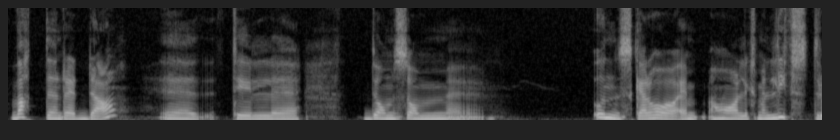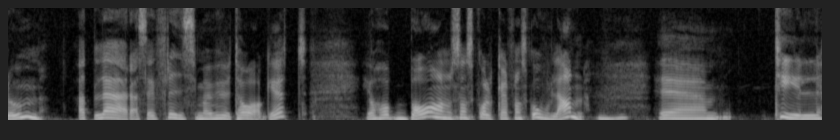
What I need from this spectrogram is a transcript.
vattenrädda eh, till eh, de som eh, önskar ha en, ha liksom en livsdröm att lära sig frisimma överhuvudtaget. Jag har barn som skolkar från skolan. Mm. Eh, till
